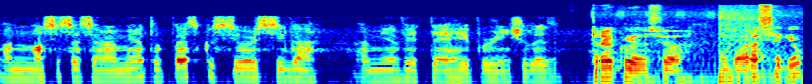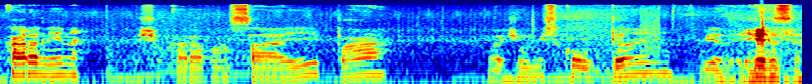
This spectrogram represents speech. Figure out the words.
lá no nosso estacionamento. Eu peço que o senhor siga a minha VTR aí, por gentileza. Tranquilo, senhor. Vambora seguir o cara ali, né? Deixa o cara avançar aí, pá. Vai vir um me escoltando. Beleza.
